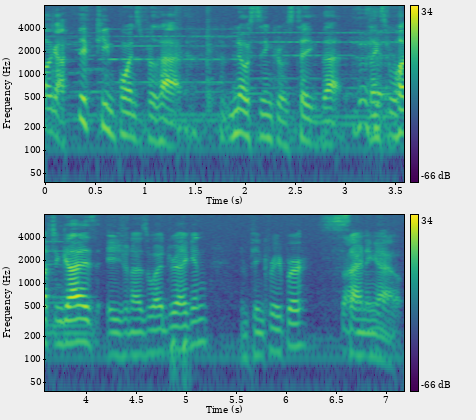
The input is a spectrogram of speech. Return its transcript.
I got 15 points for that. no synchros, take that. Thanks for watching, guys. Asian Eyes White Dragon and Pink Reaper signing, Signing out. out.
